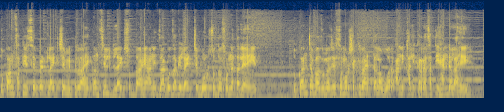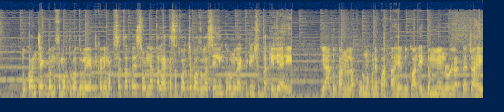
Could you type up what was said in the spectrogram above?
दुकानसाठी सेपरेट लाईटचे मीटर आहे कन्सिल्ड लाईटसुद्धा आहे आणि जागोजागी लाईटचे बोर्ड सुद्धा सोडण्यात आले आहेत. दुकानच्या बाजूला जे समोर शटर आहेत त्याला वर आणि खाली करण्यासाठी हँडल आहे. दुकानच्या एकदम समोरच्या बाजूला या ठिकाणी मटसाचा पेस सोडण्यात आला आहे तसंच वरच्या बाजूला सेलिंग करून लाइट फिटिंग सुद्धा केली आहे. या दुकानाला पूर्णपणे पाहता हे दुकान एकदम मेन रोडला टच आहे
